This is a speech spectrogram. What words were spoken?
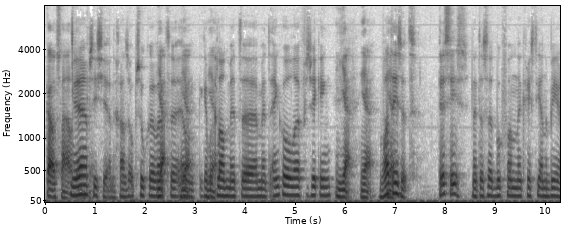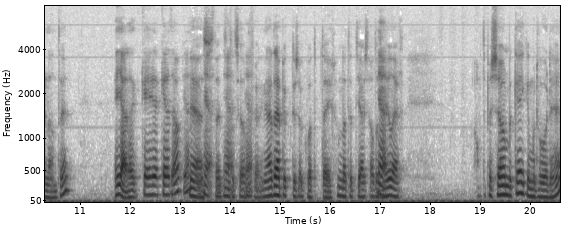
causale. Ja, precies. Ja. Dan gaan ze opzoeken wat. Ja, eh, ja, en ik heb een klant met, eh met enkelverzwikking. Ja, ja. wat is het? Precies. Net als dat boek van eh, Christiane Beerland, hè? Ja, ken, je, ken je dat ook? Ja, Ja, dat is dat, ja, datzelfde ja. verder. Nou, daar heb ik dus ook wat op tegen. Omdat het juist altijd heel erg op de persoon bekeken moet worden, hè?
